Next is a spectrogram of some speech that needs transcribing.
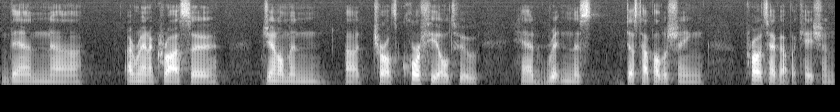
then uh, I ran across a gentleman, uh, Charles Corfield, who had written this desktop publishing prototype application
